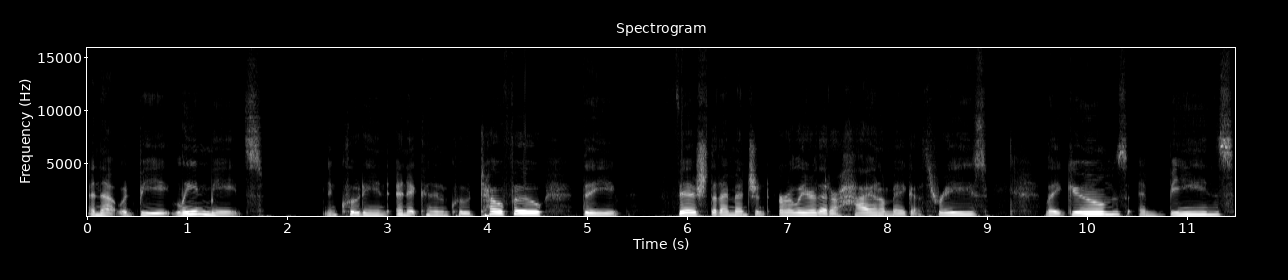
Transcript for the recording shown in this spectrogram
and that would be lean meats, including, and it can include tofu, the fish that I mentioned earlier that are high in omega 3s, legumes, and beans.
